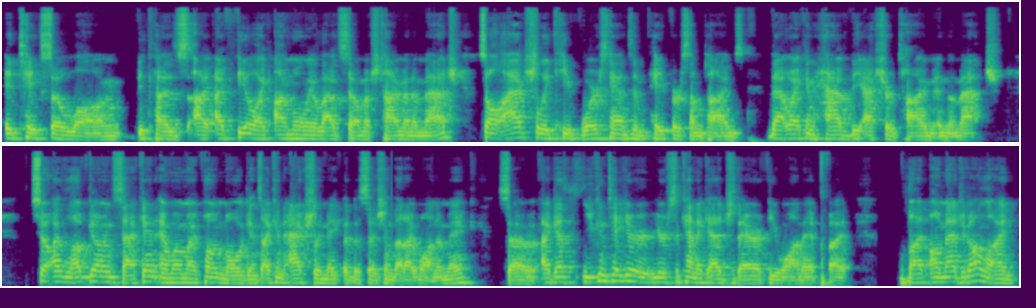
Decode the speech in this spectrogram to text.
it takes so long because I, I feel like I'm only allowed so much time in a match. So I'll actually keep worse hands in paper sometimes. That way I can have the extra time in the match. So I love going second. And when my opponent mulligans, I can actually make the decision that I want to make. So I guess you can take your, your Sukenik edge there if you want it. But but on Magic Online,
